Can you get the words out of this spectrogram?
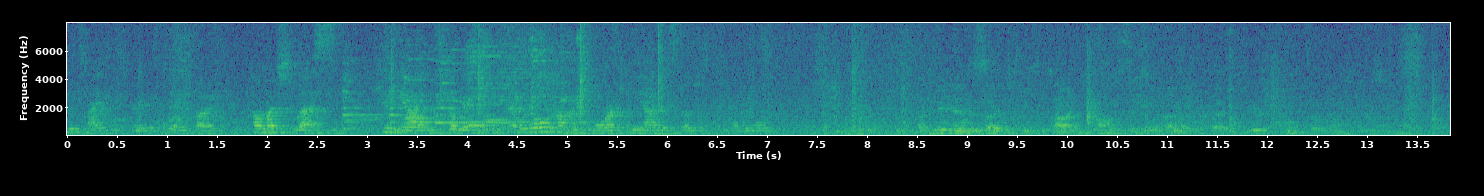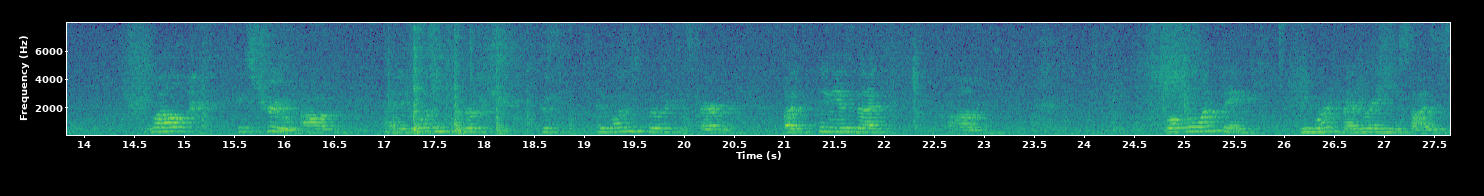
good science experience to decide how much less can we add and still get something edible, how much more can we add and still just be edible. How come you didn't decide to keep the time constant, so not like affect your outcomes? Well, it's true, um, and it wasn't a perfect, this, it wasn't a perfect experiment. But the thing is that, um, well, for one thing, we weren't measuring the sizes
